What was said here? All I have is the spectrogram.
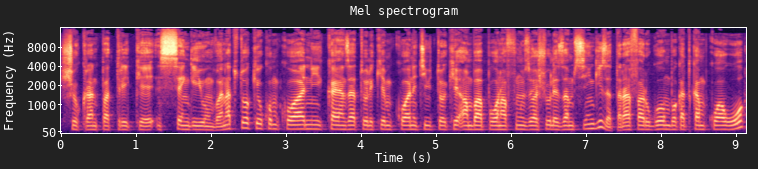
Shukran Patrick Sengiyumva. Na tutoke huko mkoani Kayanza tuelekee mkoani Chibitoke ambapo wanafunzi wa shule za msingi za tarafa Rugombo katika mkoa huo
